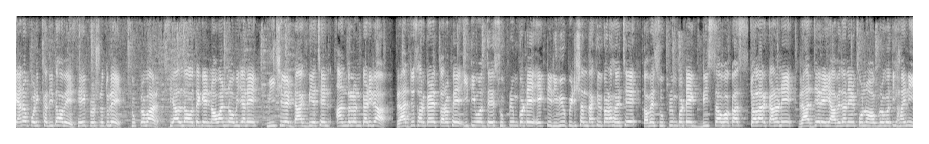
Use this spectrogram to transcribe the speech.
কেন পরীক্ষা দিতে হবে সেই প্রশ্ন তুলে শুক্রবার শিয়ালদহ থেকে নবান্ন অভিযানে মিছিলের ডাক দিয়েছেন আন্দোলনকারীরা। রাজ্য সরকারের তরফে ইতিমধ্যে সুপ্রিম কোর্টে একটি রিভিউ পিটিশন দাখিল করা হয়েছে। তবে সুপ্রিম কোর্টে গ্রীষ্মাবকাশ চলার কারণে রাজ্যের এই আবেদনের কোনো অগ্রগতি হয়নি।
